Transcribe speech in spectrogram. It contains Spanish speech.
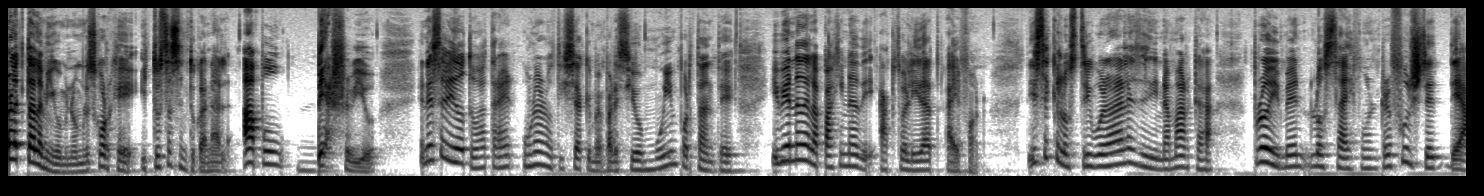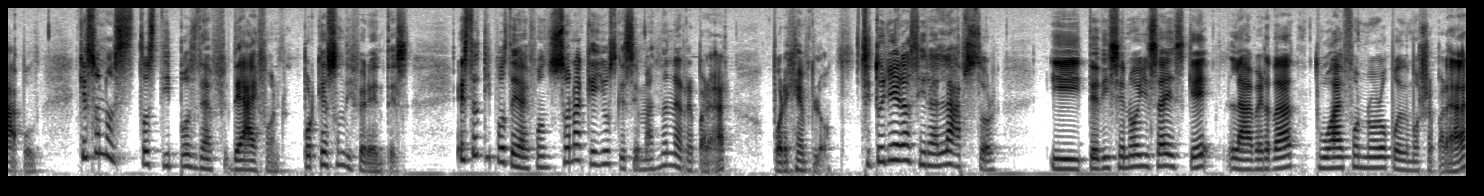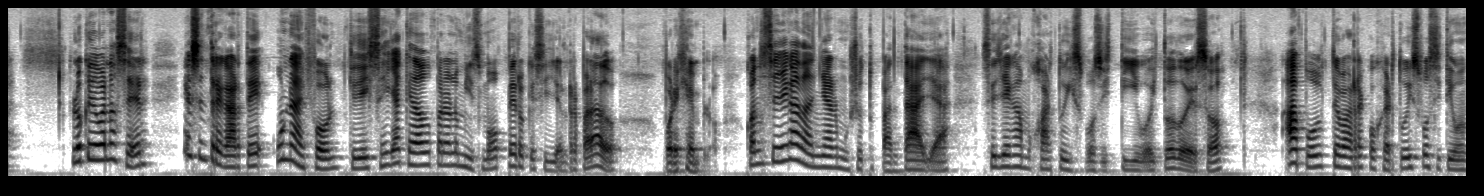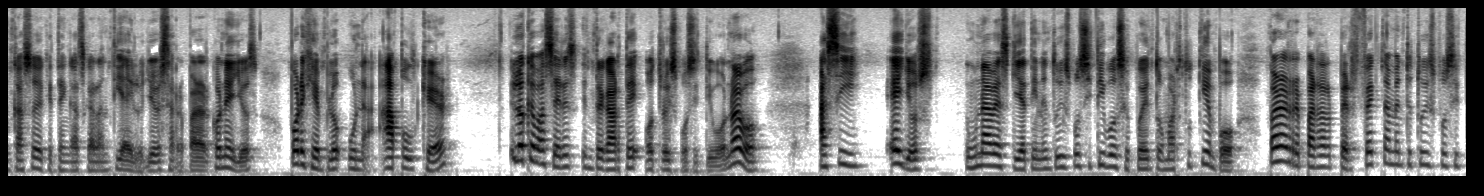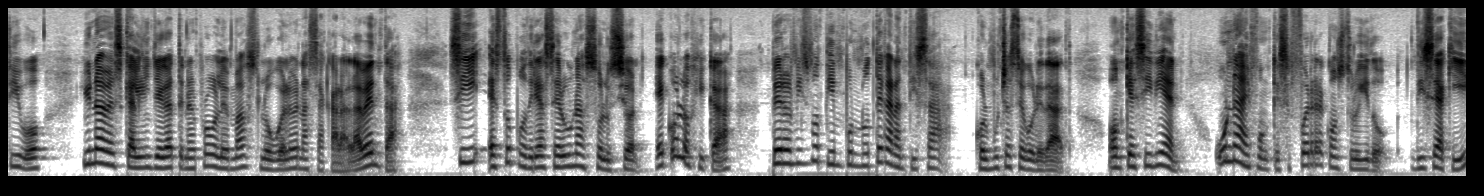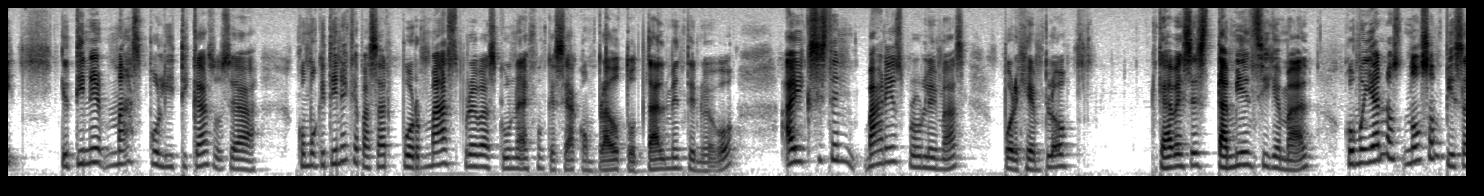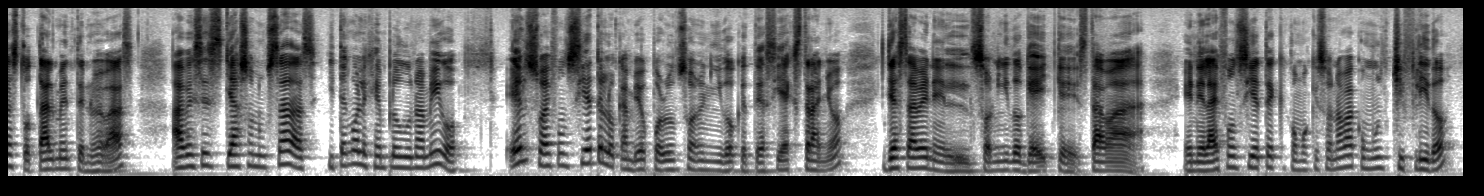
Hola, ¿qué tal amigo? Mi nombre es Jorge y tú estás en tu canal Apple Best Review. En este video te voy a traer una noticia que me pareció muy importante y viene de la página de actualidad iPhone. Dice que los tribunales de Dinamarca prohíben los iPhone Refurbished de Apple. ¿Qué son estos tipos de, de iPhone? ¿Por qué son diferentes? Estos tipos de iPhone son aquellos que se mandan a reparar. Por ejemplo, si tú llegas a ir al App Store y te dicen, oye, ¿sabes qué? La verdad, tu iPhone no lo podemos reparar lo que van a hacer es entregarte un iPhone que se haya quedado para lo mismo, pero que siga reparado. Por ejemplo, cuando se llega a dañar mucho tu pantalla, se llega a mojar tu dispositivo y todo eso, Apple te va a recoger tu dispositivo en caso de que tengas garantía y lo lleves a reparar con ellos, por ejemplo, una Apple Care, y lo que va a hacer es entregarte otro dispositivo nuevo. Así, ellos, una vez que ya tienen tu dispositivo, se pueden tomar tu tiempo para reparar perfectamente tu dispositivo y una vez que alguien llega a tener problemas lo vuelven a sacar a la venta. Sí, esto podría ser una solución ecológica, pero al mismo tiempo no te garantiza con mucha seguridad. Aunque si bien un iPhone que se fue reconstruido dice aquí que tiene más políticas, o sea, como que tiene que pasar por más pruebas que un iPhone que sea comprado totalmente nuevo, ahí existen varios problemas, por ejemplo, que a veces también sigue mal, como ya no, no son piezas totalmente nuevas, a veces ya son usadas. Y tengo el ejemplo de un amigo. Él su iPhone 7 lo cambió por un sonido que te hacía extraño. Ya saben el sonido gate que estaba en el iPhone 7 que como que sonaba como un chiflido.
